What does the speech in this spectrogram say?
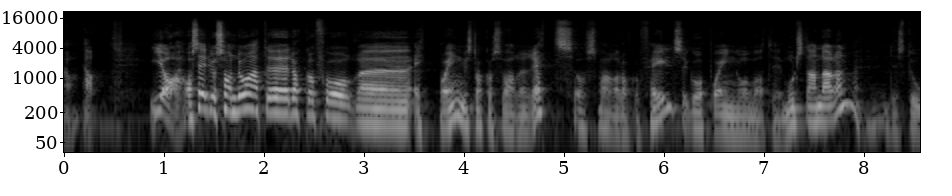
Ja. ja, og så er det jo sånn da at uh, dere får uh, ett poeng hvis dere svarer rett. Og svarer dere feil, så går poenget over til motstanderen. Det sto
